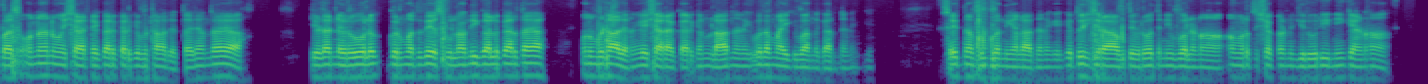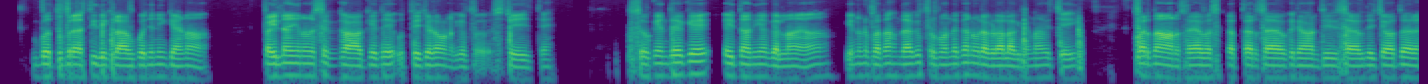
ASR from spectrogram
ਬਸ ਉਹਨਾਂ ਨੂੰ ਇਸ਼ਾਰੇ ਕਰ ਕਰਕੇ ਬਿਠਾ ਦਿੱਤਾ ਜਾਂਦਾ ਆ। ਜਿਹੜਾ ਨਿਰੋਲ ਗੁਰਮਤਿ ਦੇ ਅਸੂਲਾਂ ਦੀ ਗੱਲ ਕਰਦਾ ਆ, ਉਹਨੂੰ ਬਿਠਾ ਦੇਣਗੇ, ਇਸ਼ਾਰਾ ਕਰਕੇ ਉਹਨੂੰ ਲਾ ਦੇਣਗੇ, ਉਹਦਾ ਮਾਈਕ ਬੰਦ ਕਰ ਦੇਣਗੇ। ਸੋ ਇਦਾਂ ਪਾਬੰਦੀਆਂ ਲਾ ਦੇਣਗੇ ਕਿ ਤੁਸੀਂ ਸ਼ਰਾਬ ਦੇ ਵਿਰੋਧ ਨਹੀਂ ਬੋਲਣਾ, ਅੰਮ੍ਰਿਤ ਛਕਣ ਨੂੰ ਜ਼ਰੂਰੀ ਨਹੀਂ ਕਹਿਣਾ ਬੁੱਤ ਪ੍ਰਸਤੀ ਦੇ ਖਿਲਾਫ ਕੁਝ ਨਹੀਂ ਕਹਿਣਾ। ਪਹਿਲਾਂ ਹੀ ਉਹਨਾਂ ਨੂੰ ਸਿਖਾ ਕੇ ਤੇ ਉੱਤੇ ਚੜਾਉਣਗੇ ਸਟੇਜ ਤੇ। ਸੋ ਕਹਿੰਦੇ ਕਿ ਇਦਾਂ ਦੀਆਂ ਗੱਲਾਂ ਆ ਇਹਨਾਂ ਨੂੰ ਪਤਾ ਹੁੰਦਾ ਕਿ ਪ੍ਰਬੰਧਕਾਂ ਨੂੰ ਰਗੜਾ ਲੱਗ ਜਾਣਾ ਵਿੱਚ ਹੀ। ਪ੍ਰਧਾਨ ਸਾਹਿਬ, ਸਕੱਤਰ ਸਾਹਿਬ ਖਜ਼ਾਨਚੀ ਸਾਹਿਬ ਦੇ ਚੌਧਰ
